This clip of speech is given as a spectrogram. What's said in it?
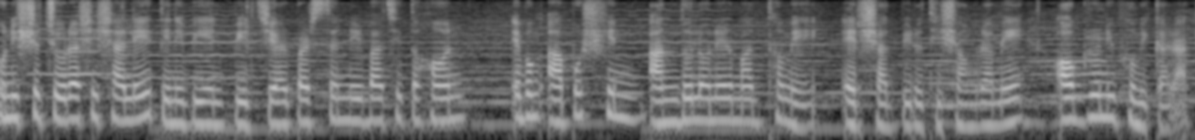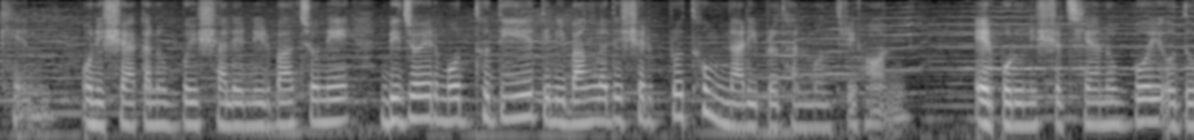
উনিশশো চুরাশি সালে তিনি বিএনপির চেয়ারপারসন নির্বাচিত হন এবং আপোষহীন আন্দোলনের মাধ্যমে এরশাদ বিরোধী সংগ্রামে অগ্রণী ভূমিকা রাখেন। উনিশশো একানব্বই সালের নির্বাচনে বিজয়ের মধ্য দিয়ে তিনি বাংলাদেশের প্রথম নারী প্রধানমন্ত্রী হন। এরপর উনিশশো ছিয়ানব্বই ও দু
